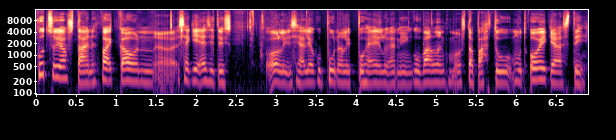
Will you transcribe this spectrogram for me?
kutsu jostain, vaikka on sekin esitys oli siellä joku punalippuheilu ja niin kuin vallankumous tapahtuu, mutta oikeasti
